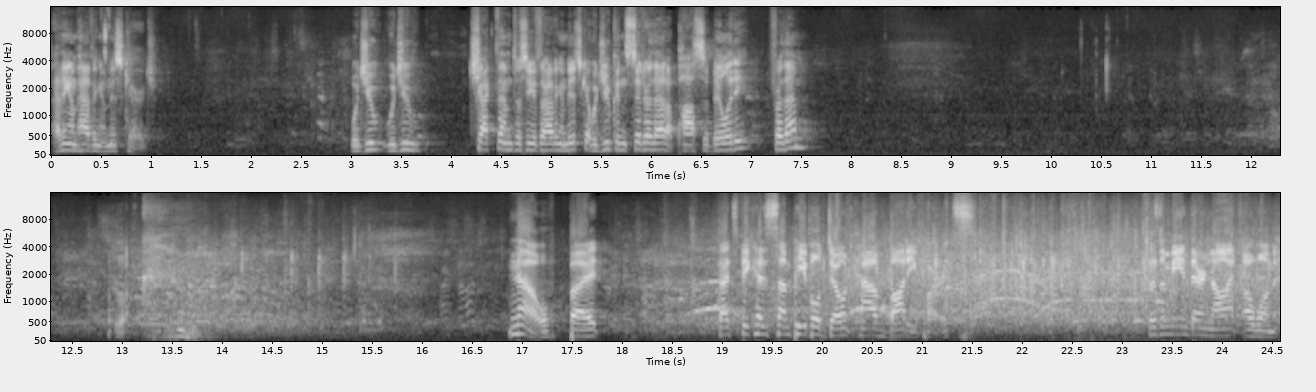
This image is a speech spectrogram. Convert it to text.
"I think I'm having a miscarriage." Would you would you check them to see if they're having a miscarriage? Would you consider that a possibility for them? No, but that's because some people don't have body parts. Doesn't mean they're not a woman.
